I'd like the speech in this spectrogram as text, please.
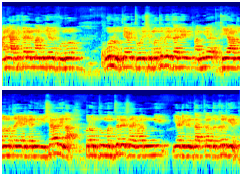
आणि अधिकाऱ्यांना आम्ही ज्यावेळी फोनवर बोललो त्यावेळी थोडेसे मतभेद झाले. आम्ही ठिय्या आंदोलनाचा या ठिकाणी इशारा दिला. परंतु मंचरे साहेबांनी या ठिकाणी तात्काळ दखल घेत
